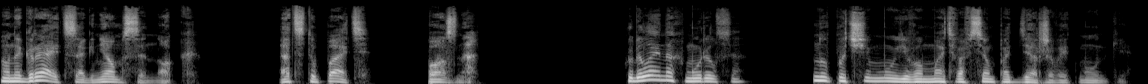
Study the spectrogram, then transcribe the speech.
Он играет с огнем, сынок. Отступать поздно. Кубилай нахмурился. Ну почему его мать во всем поддерживает Мунки?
